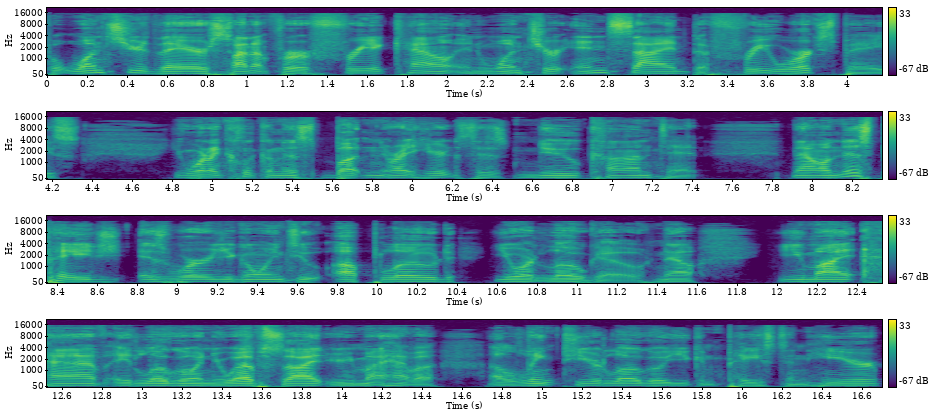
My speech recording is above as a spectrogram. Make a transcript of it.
But once you're there, sign up for a free account. And once you're inside the free workspace, you want to click on this button right here that says new content. Now on this page is where you're going to upload your logo. Now you might have a logo on your website or you might have a, a link to your logo you can paste in here.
